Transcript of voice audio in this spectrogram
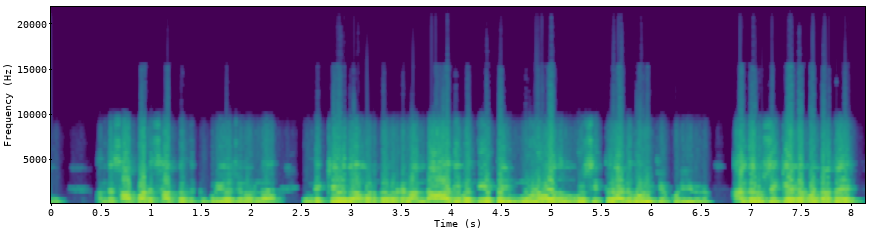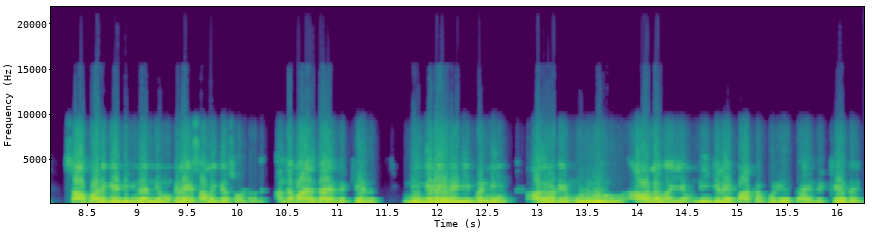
அந்த சாப்பாடு சாப்பிட்டதுக்கு பிரயோஜனம் இல்ல. இந்த கேது அமர்ந்தவர்கள் அந்த ஆதிபத்தியத்தை முழுவதும் ருசித்து அனுபவிக்கக்கூடியவர்கள். அந்த ருசிக்கு என்ன பண்றது? சாப்பாடு கேட்டீங்கன்னா நீ உங்களே சமைக்க சொல்றது. அந்த மாதிரிதான் இந்த கேது. நீங்களே ரெடி பண்ணி அதனுடைய முழு அளவையும் நீங்களே பார்க்கக்கூடியது தான் இந்த கேது.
